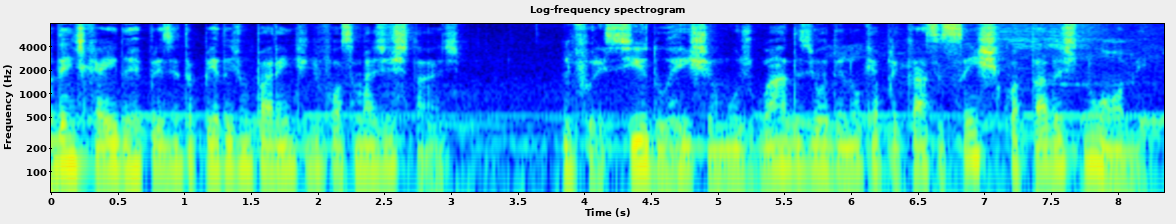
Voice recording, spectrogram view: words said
dente caído representa a perda de um parente de Vossa Majestade. Enfurecido, o rei chamou os guardas e ordenou que aplicasse cem chicotadas no homem.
